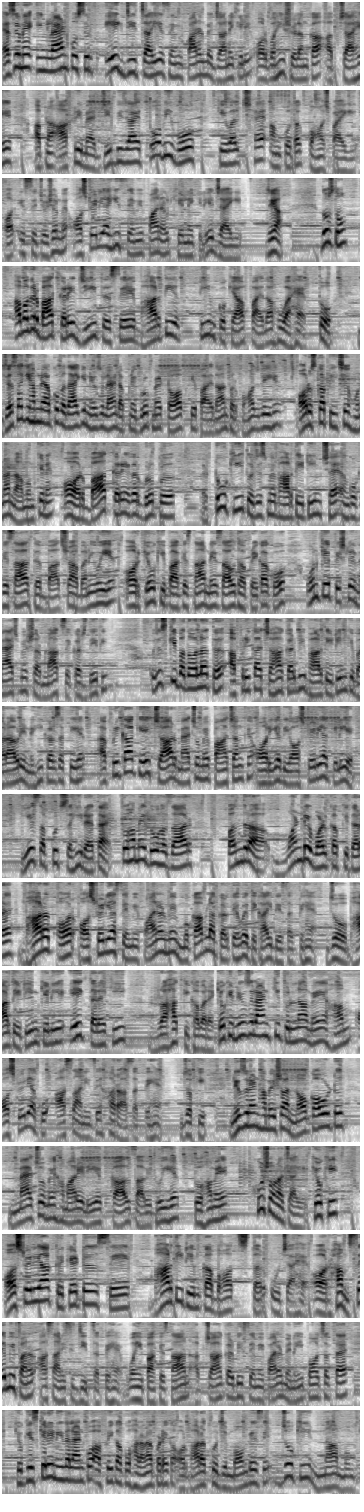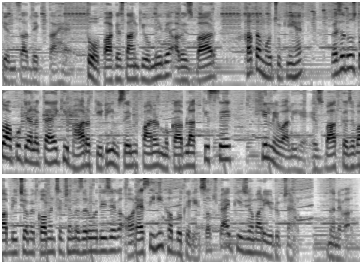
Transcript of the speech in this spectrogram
ऐसे में इंग्लैंड को सिर्फ़ एक जीत चाहिए सेमीफाइनल में जाने के लिए, और वहीं श्रीलंका अब चाहे अपना आखिरी मैच जीत भी जाए तो भी वो केवल छह अंकों तक पहुँच पाएगी और इस सिचुएशन में ऑस्ट्रेलिया ही सेमीफाइनल खेलने के लिए जाएगी। जी हाँ दोस्तों, अब अगर बात करें जीत से भारतीय टीम को क्या फ़ायदा हुआ है तो जैसा कि हमने आपको बताया कि न्यूजीलैंड अपने ग्रुप में टॉप के पायदान पर पहुँच गई है और उसका पीछे होना नामुमकिन है। और बात करें अगर ग्रुप टू की तो जिसमें भारतीय टीम छह अंकों के साथ बादशाह बनी हुई है और क्योंकि पाकिस्तान ने साउथ अफ्रीका को उनके पिछले मैच में शर्मनाक शिकस्त दी थी, जिसकी बदौलत अफ्रीका चाह भी भारतीय टीम की बराबरी नहीं कर सकती है। अफ्रीका के चार मैचों में पाँच अंक हैं और यदि ऑस्ट्रेलिया के लिए ये सब कुछ सही रहता है तो हमें 2015 वनडे वर्ल्ड कप की तरह भारत और ऑस्ट्रेलिया सेमीफाइनल में मुकाबला करते हुए दिखाई दे सकते हैं, जो भारतीय टीम के लिए एक तरह की राहत की खबर है। क्योंकि न्यूजीलैंड की तुलना में हम ऑस्ट्रेलिया को आसानी से हरा सकते हैं, जबकि न्यूजीलैंड हमेशा नॉकआउट मैचों में हमारे लिए काल साबित हुई है तो हमें खुश होना चाहिए क्योंकि ऑस्ट्रेलिया क्रिकेट से भारतीय टीम का बहुत स्तर ऊँचा है और हम सेमीफाइनल आसानी से जीत सकते हैं। वहीं पाकिस्तान अब चाहकर भी सेमीफाइनल में नहीं पहुँच सकता है, क्योंकि इसके लिए नीदरलैंड को अफ्रीका को हराना पड़ेगा और भारत को जिम्बाब्वे से, जो कि नामुमकिन सा दिखता है। तो पाकिस्तान की उम्मीदें अब इस बार खत्म हो चुकी हैं। वैसे दोस्तों, आपको क्या लगता है कि भारत की टीम सेमीफाइनल मुकाबला किससे खेलने वाली है? इस बात का जवाब नीचे में कमेंट सेक्शन में ज़रूर दीजिएगा और ऐसी ही खबरों के लिए सब्सक्राइब कीजिए हमारे यूट्यूब चैनल। धन्यवाद।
